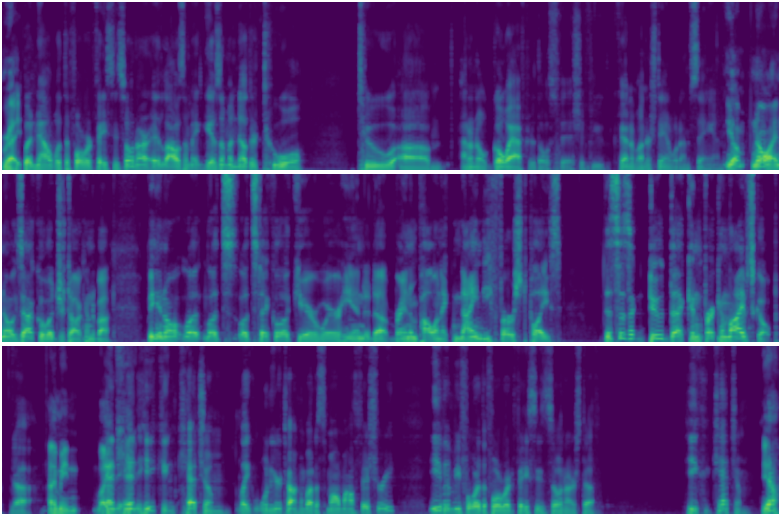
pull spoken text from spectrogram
right. But now with the forward-facing sonar, it allows them. It gives them another tool to, um, I don't know, go after those fish. If you kind of understand what I'm saying. Yep. No, I know exactly what you're talking about. But you know, let, let's let's take a look here where he ended up. Brandon Palaniuk, 91st place. This is a dude that can frickin' LiveScope. Yeah. I mean, like and he- and he can catch them like when you're talking about a smallmouth fishery, even before the forward-facing sonar stuff. He could catch them. yeah.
